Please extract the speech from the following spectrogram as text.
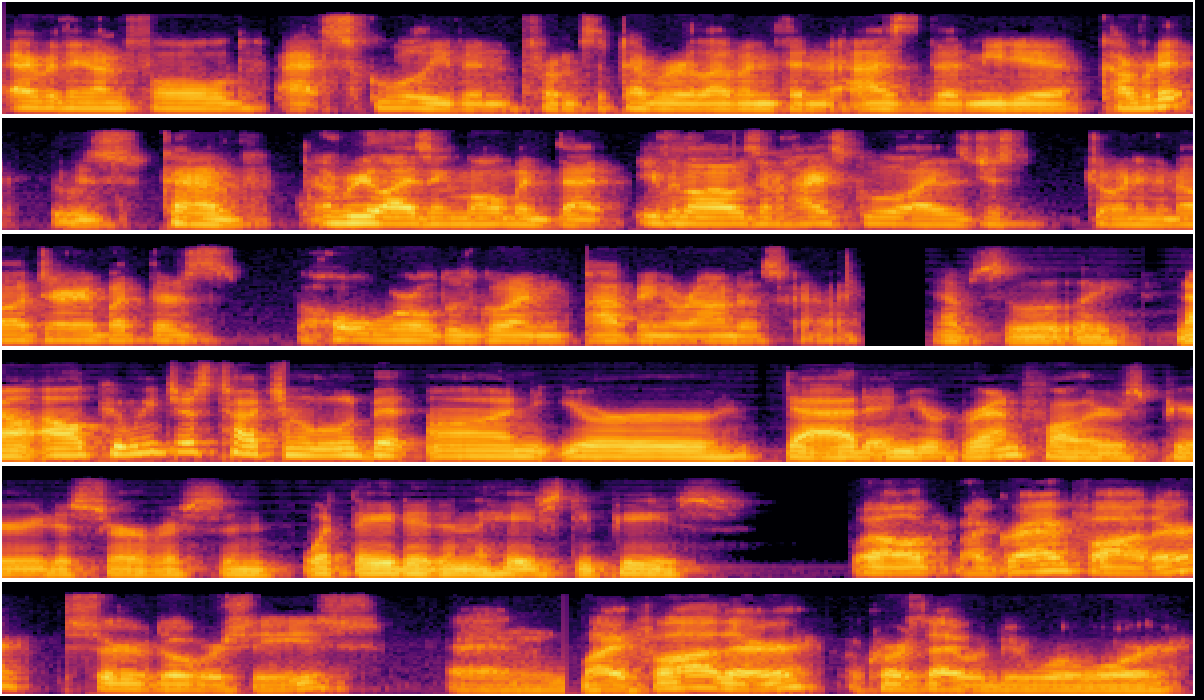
everything unfold at school, even from September 11th, and as the media covered it, it was kind of a realizing moment that even though I was in high school, I was just joining the military, but there's the whole world was going happening around us, kind of. Absolutely. Now, Al, can we just touch on a little bit on your dad and your grandfather's period of service and what they did in the Hasty Peas? Well, my grandfather served overseas and my father, of course, that would be World War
